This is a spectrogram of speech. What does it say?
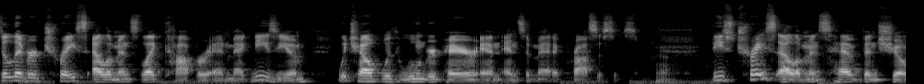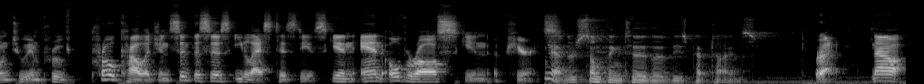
deliver trace elements like copper and magnesium, which help with wound repair and enzymatic processes. Yeah. These trace elements have been shown to improve procollagen synthesis, elasticity of skin, and overall skin appearance. Yeah, there's something to the, these peptides. Right. Now,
